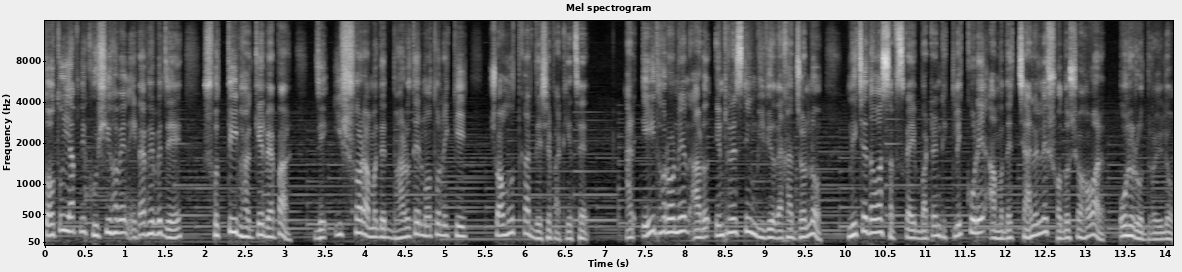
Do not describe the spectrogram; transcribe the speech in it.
ততই আপনি খুশি হবেন এটা ভেবে যে সত্যিই ভাগ্যের ব্যাপার যে ঈশ্বর আমাদের ভারতের মতন একটি চমৎকার দেশে পাঠিয়েছে। আর এই ধরনের আরও ইন্টারেস্টিং ভিডিও দেখার জন্য নিচে দেওয়া সাবস্ক্রাইব বাটনটি ক্লিক করে আমাদের চ্যানেলের সদস্য হওয়ার অনুরোধ রইল।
